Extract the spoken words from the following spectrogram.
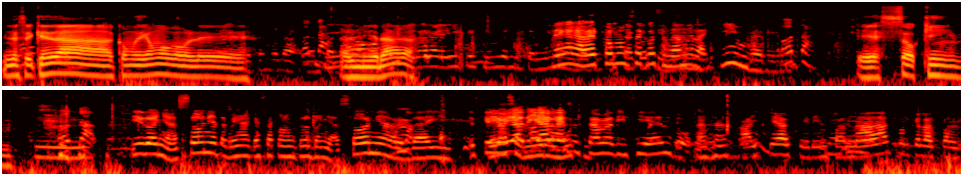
no se queda, como digamos, como le Kimberly. Vengan a ver cómo está cocinando la Kimberly. Eso, Kim. Sí. Y doña Sonia, también acá está con nosotros doña Sonia, ¿verdad? Y Es que yo ya les mucho. estaba diciendo. Ajá. Hay que hacer empanadas porque las pan-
